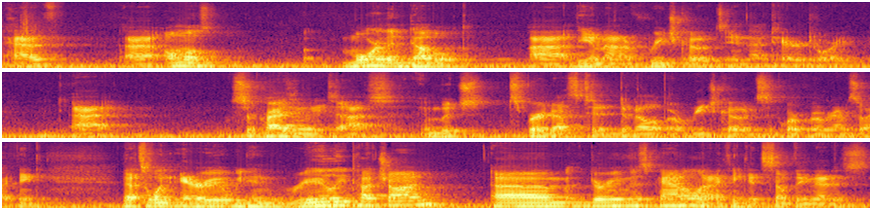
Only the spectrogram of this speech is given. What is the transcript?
have uh, almost more than doubled uh, the amount of reach codes in that territory. Uh, surprisingly to us, which spurred us to develop a reach code support program. So I think that's one area we didn't really touch on um, during this panel, and I think it's something that is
